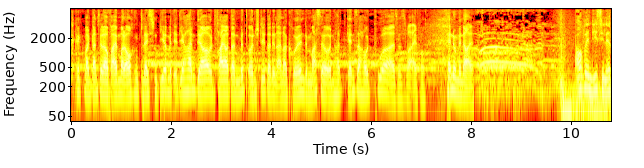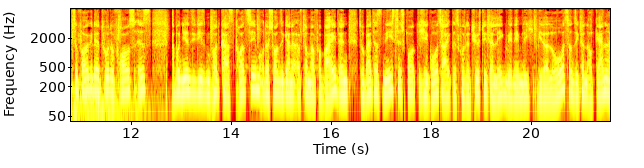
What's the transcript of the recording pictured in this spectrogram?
kriegt man ganz schnell auf einmal auch ein Gläschen Bier mit in die Hand, ja, und feiert dann mit und steht dann in einer krölenden Masse und hat Gänsehaut pur. Also es war einfach phänomenal. Auch wenn dies die letzte Folge der Tour de France ist, abonnieren Sie diesen Podcast trotzdem oder schauen Sie gerne öfter mal vorbei, denn sobald das nächste sportliche Großereignis vor der Tür steht, da legen wir nämlich wieder los und Sie können auch gerne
